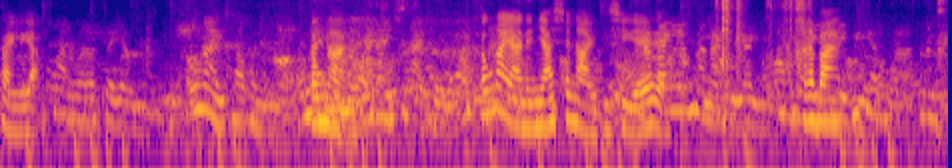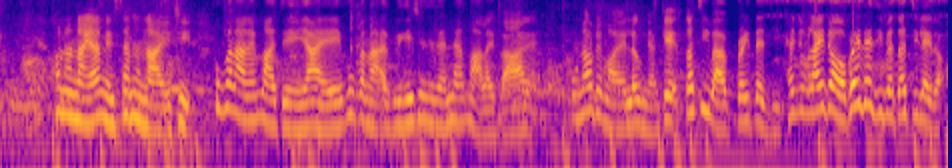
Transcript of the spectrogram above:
ဆိုင်လေးက။ဆက်တော့10ရောက်နေ။3နိုင်6ခွင့်နေ။3နာရီညနေ8နိုင်ဆိုတော့3နာရီနဲ့ည8နာရီထိရှိရဲတဲ့တိုင်းလည်းမှန်နိုင်ဆိုရည်။နှစ်ပိုင်းပြီးတော့ဟို12နိုင်ဆိုတော့ 9နာရီကနေ12နာရီအထိဖူပနာနဲ့မှာကျင်ရရဲဖူပနာ application နဲ့လှမ်းမှာလိုက်ပါတဲ့ဟိုနောက်တင်မှာလည်းလုံနေကဲတွက်ကြည့်ပါပြိသက်ကြီးခိုင်းကြမလိုက်တော့ပြိသက်ကြီးပဲတွက်ကြည့်လိုက်တော့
